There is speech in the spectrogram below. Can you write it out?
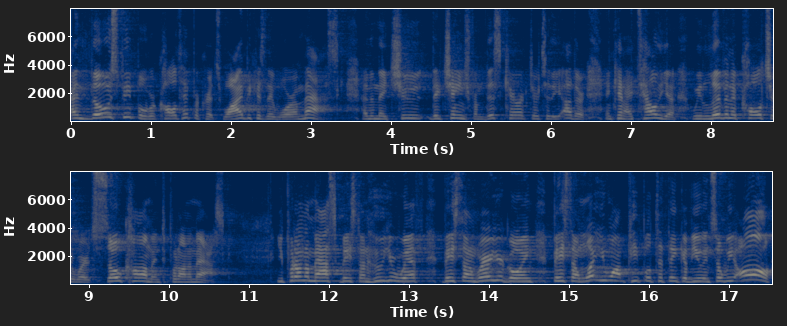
And those people were called hypocrites. Why? Because they wore a mask. And then they, choose, they changed from this character to the other. And can I tell you, we live in a culture where it's so common to put on a mask. You put on a mask based on who you're with, based on where you're going, based on what you want people to think of you. And so we all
